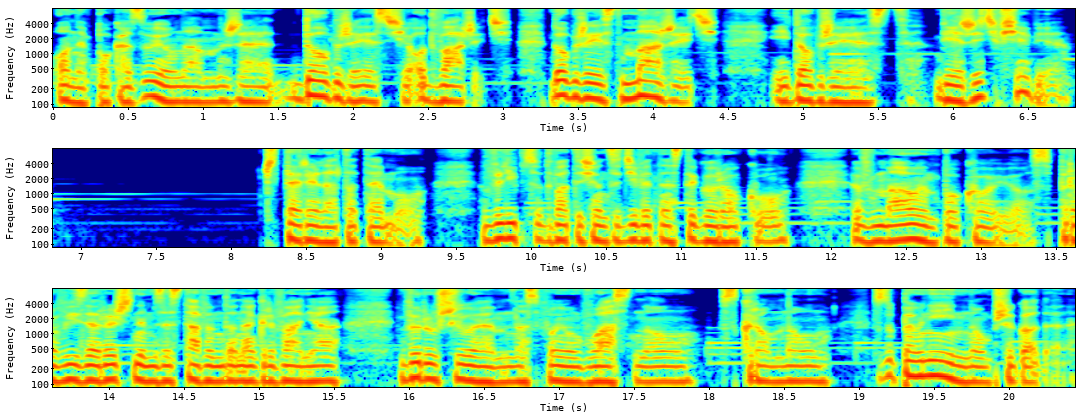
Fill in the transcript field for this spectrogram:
One pokazują nam, że dobrze jest się odważyć, dobrze jest marzyć i dobrze jest wierzyć w siebie. Cztery lata temu, w lipcu 2019 roku, w małym pokoju z prowizorycznym zestawem do nagrywania, wyruszyłem na swoją własną, skromną, zupełnie inną przygodę.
